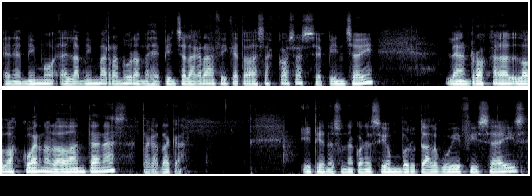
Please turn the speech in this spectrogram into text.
en, el mismo, en la misma ranura donde se pincha la gráfica todas esas cosas, se pincha ahí, le enrosca los dos cuernos, las dos antenas, taca taca. Y tienes una conexión brutal Wi-Fi 6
